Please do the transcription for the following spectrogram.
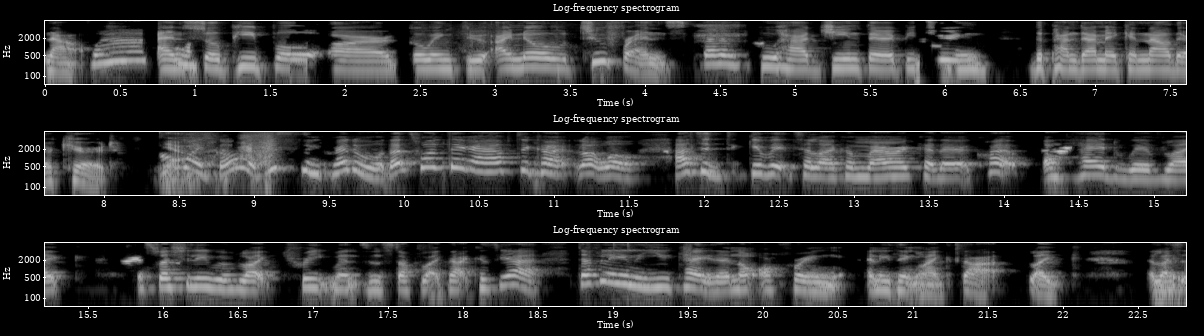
now. Wow. And so people are going through, I know two friends who had gene therapy during the pandemic and now they're cured. Oh yeah. Oh my god, this is incredible. That's one thing I have to kind of, well, I have to give it to like America. They're quite ahead with like especially with like treatments and stuff like that because yeah, definitely in the UK they're not offering anything like that like as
